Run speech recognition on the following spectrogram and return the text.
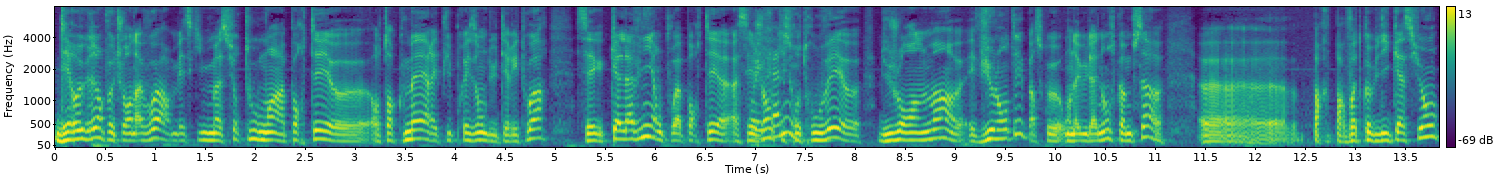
Des regrets, on peut toujours en avoir, mais ce qui m'a surtout moins apporté euh, en tant que maire et puis président du territoire, c'est quel avenir on pouvait apporter à, ces gens qui se retrouvaient euh, du jour au lendemain euh, et violentés, parce qu'on a eu l'annonce comme ça, par, par, voie de communication.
